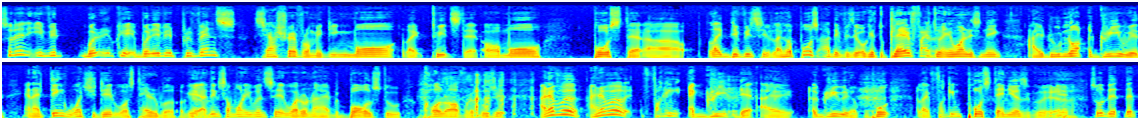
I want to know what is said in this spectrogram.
so then if it but okay, but if it prevents Xiaxue from making more like tweets that or more posts that are like divisive, like her posts are divisive. Okay, to clarify to anyone listening, I do not agree with, and I think what she did was terrible. Okay, I think someone even said, "Why don't I have the balls to call her out for the bullshit?" I never, I never fucking agreed that I agree with her post, like fucking post ten years ago. Okay, Yeah. so that that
